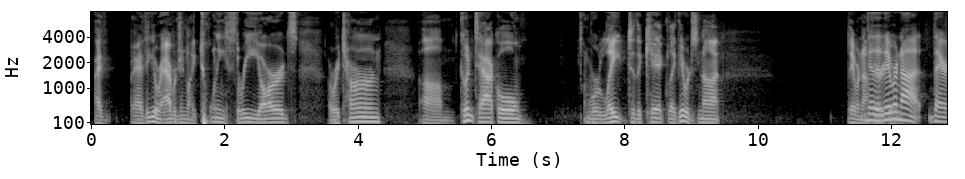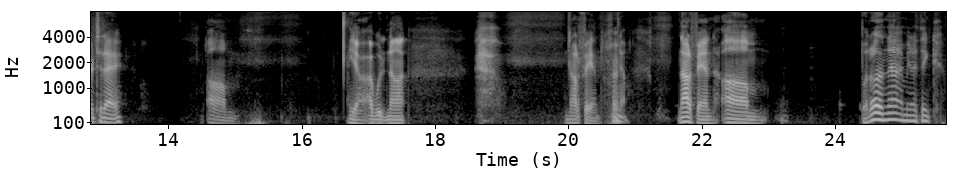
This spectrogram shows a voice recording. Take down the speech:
i i think they were averaging like 23 yards a return um couldn't tackle were late to the kick. Like they were just not. They were not. Very they were not there today. Um. Yeah, I would not. Not a fan. No. not a fan. Um, but other than that, I mean, I think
